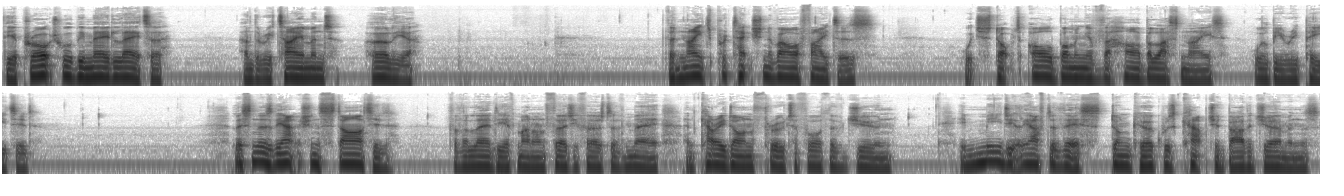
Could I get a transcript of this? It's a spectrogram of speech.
The approach will be made later, and the retirement earlier. The night protection of our fighters, which stopped all bombing of the harbour last night, will be repeated. Listeners, the action started for the Lady of Mann on 31st of May and carried on through to 4th of June. Immediately after this, Dunkirk was captured by the Germans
